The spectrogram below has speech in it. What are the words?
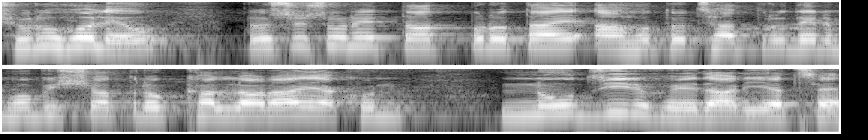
শুরু হলেও প্রশাসনের তৎপরতায় আহত ছাত্রদের ভবিষ্যৎ রক্ষার লড়াই এখন নজির হয়ে দাঁড়িয়েছে।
